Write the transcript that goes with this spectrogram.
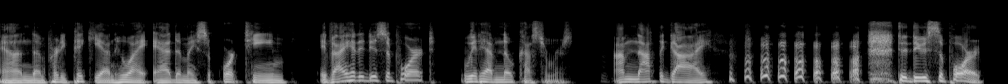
And I'm pretty picky on who I add to my support team. If I had to do support, we'd have no customers. I'm not the guy to do support,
